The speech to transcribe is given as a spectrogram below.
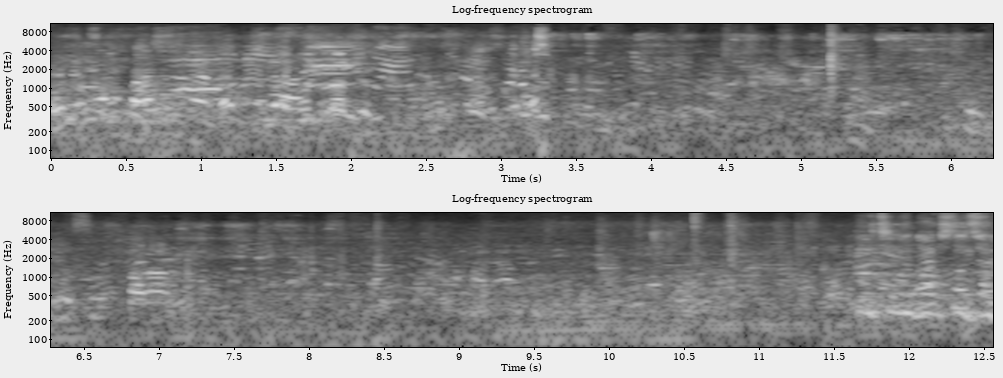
Burası para İçine başlayacak.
